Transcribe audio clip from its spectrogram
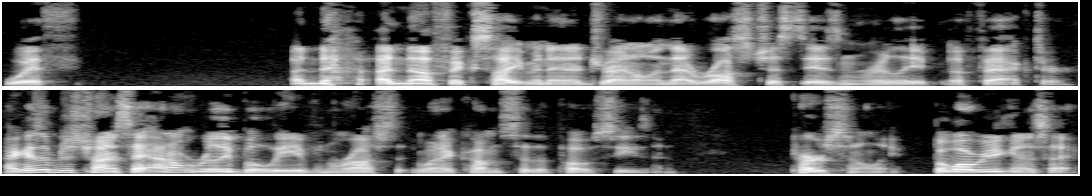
with en- enough excitement and adrenaline that rust just isn't really a factor. I guess I'm just trying to say I don't really believe in rust when it comes to the postseason, personally. But what were you going to say?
